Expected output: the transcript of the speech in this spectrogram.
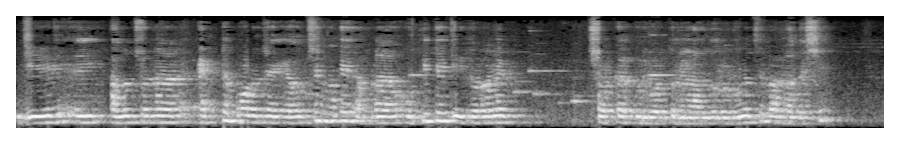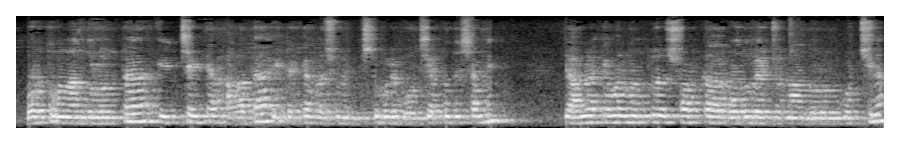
যে এই আলোচনার একটা বড় জায়গা হচ্ছে আমরা অতীতে যে ধরনের সরকার পরিবর্তনের আন্দোলন বাংলাদেশে, বর্তমান আন্দোলনটা এর চাইতে আলাদা, এটাকে আমরা সুনির্দিষ্ট করে বলছি আপনাদের সামনে। যে আমরা কেবলমাত্র সরকার বদলের জন্য আন্দোলন করছি না।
